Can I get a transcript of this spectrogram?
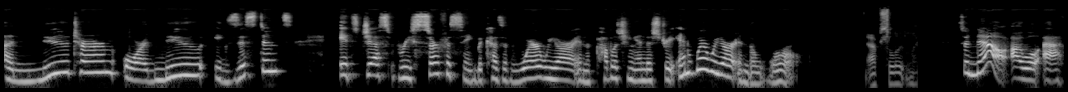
a new term or new existence. It's just resurfacing because of where we are in the publishing industry and where we are in the world. Absolutely. So now I will ask,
